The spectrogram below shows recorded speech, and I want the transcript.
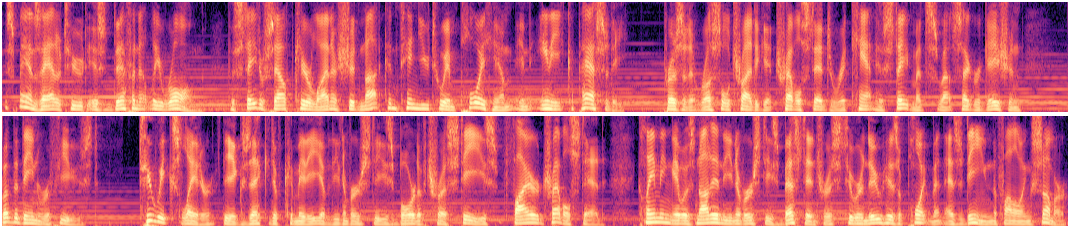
This man's attitude is definitely wrong. The state of South Carolina should not continue to employ him in any capacity. President Russell tried to get Travelstead to recant his statements about segregation, but the dean refused. Two weeks later, the executive committee of the university's Board of Trustees fired Travelstead, claiming it was not in the university's best interest to renew his appointment as dean the following summer.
